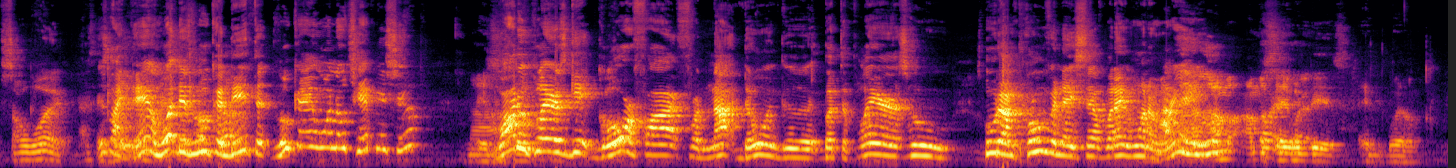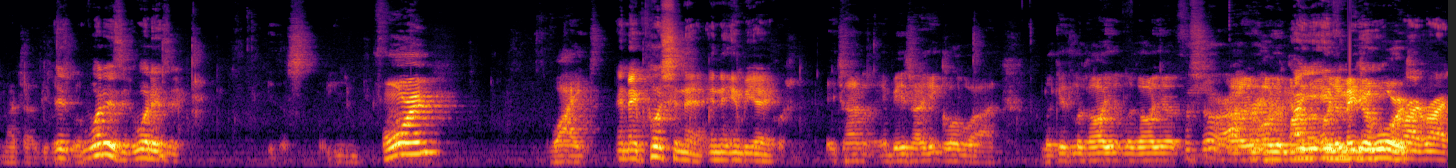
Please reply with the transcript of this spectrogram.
so what? That's It's like, damn, what did Luka did? That Luka ain't won no championship. Nah. Why do players get glorified for not doing good, but the players who who done proven themselves but ain't won a I think ring? I'm, I'm gonna say what it is, and well, I'm not trying to be It- what is it? What is it? He's foreign, white. And they pushing that in the NBA. They trying to NBA trying to get globalized. Look at look all your look all your For sure, all, I your, all your, Are you all your major awards. Right, right,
